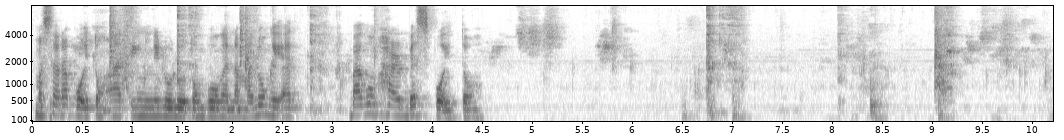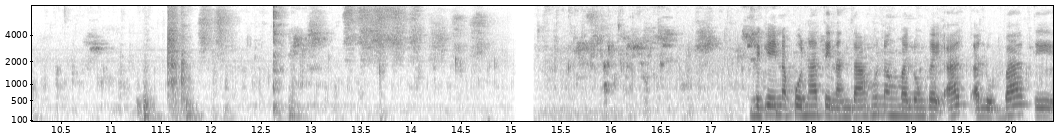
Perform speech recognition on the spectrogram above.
Masarap po itong ating nilulutong bunga ng malunggay at bagong harvest po ito. Lagay na po natin ang dahon ng malunggay at alugbati.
